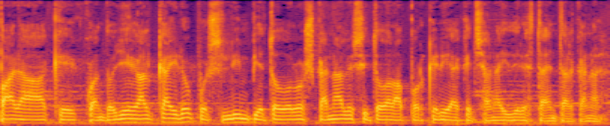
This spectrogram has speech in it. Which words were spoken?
para que cuando llegue al Cairo, pues limpie todos los canales y toda la porquería que echan ahí directamente al canal.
